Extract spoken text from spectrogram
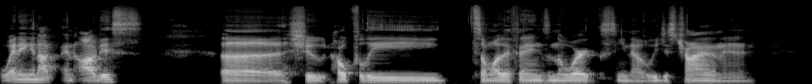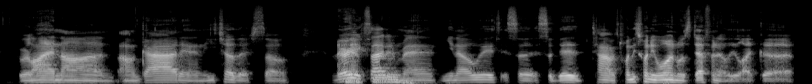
wedding in in August. Uh, shoot, hopefully some other things in the works. You know, we just trying and relying on on God and each other. So very excited, man. You know, it's, it's a it's a good time. 2021 was definitely like a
